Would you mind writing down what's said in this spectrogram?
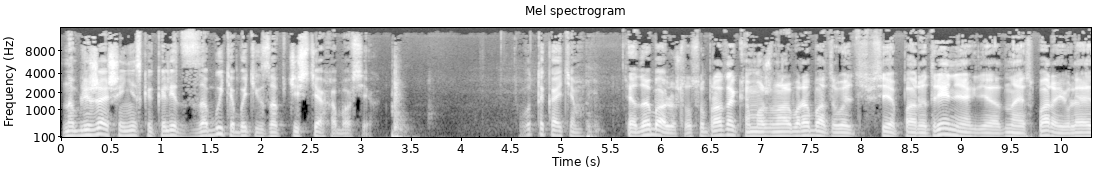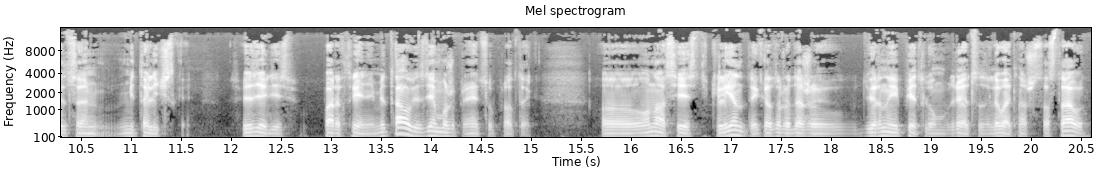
на ближайшие несколько лет забыть об этих запчастях, обо всех. Вот такая тема. Я добавлю, что супротеком можно обрабатывать все пары трения, где одна из пар является металлической. Везде здесь пары трения металл, везде можно принять супротек. Э, у нас есть клиенты, которые даже дверные петли умудряются заливать наши составы,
